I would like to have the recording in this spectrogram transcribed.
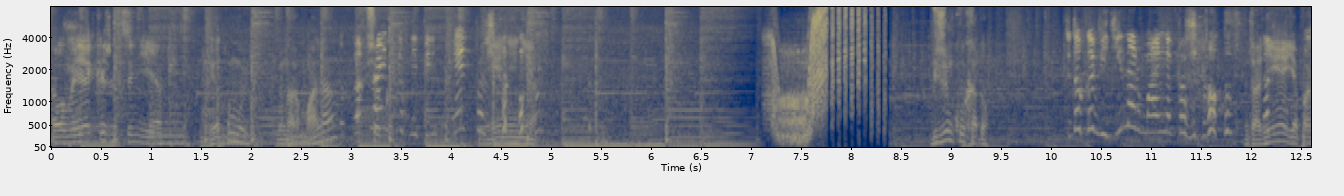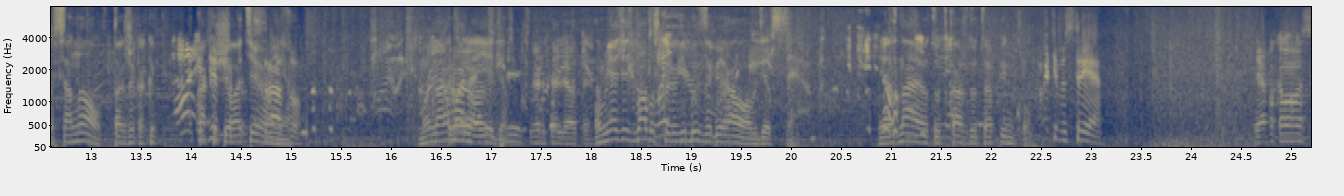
А у меня, кажется, нет. Нет, мы, мы нормально. Охранников не перетереть, пожалуйста. Не-не-не. Бежим к выходу. Ты только веди нормально, пожалуйста. Да не, я профессионал. Так же, как и, Да, как и пилотирование. сразу. Мы нормально едем. Вертолеты. У меня здесь бабушка грибы забирала в детстве. Я знаю тут каждую тропинку. Давайте быстрее. Я пока вас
